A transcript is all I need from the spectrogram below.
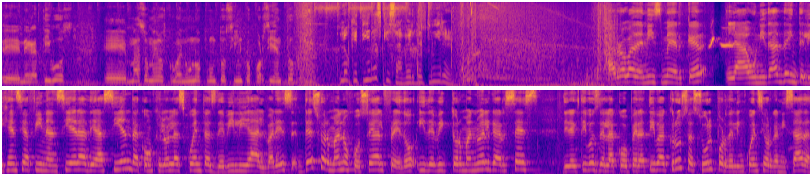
eh, negativos eh, más o menos como en 1.5%. Lo que tienes que saber de Twitter. Arroba Denise Merker, la unidad de inteligencia financiera de Hacienda congeló las cuentas de Billy Álvarez, de su hermano José Alfredo y de Víctor Manuel Garcés, directivos de la cooperativa Cruz Azul por delincuencia organizada.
